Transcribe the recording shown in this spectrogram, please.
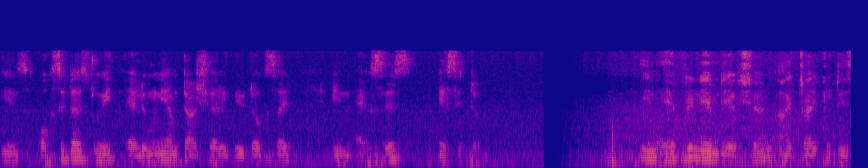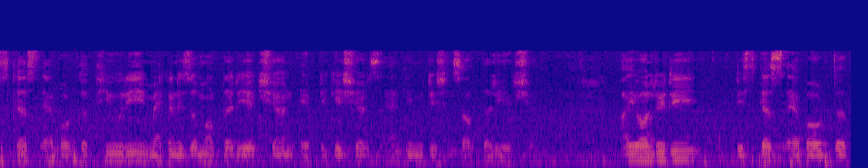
is oxidized with aluminum tertiary butoxide in excess acetone. In every name reaction, I try to discuss about the theory, mechanism of the reaction, applications and limitations of the reaction. I already discussed about the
